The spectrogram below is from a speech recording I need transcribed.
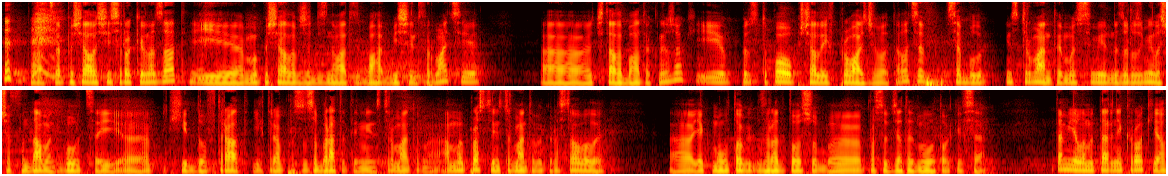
Так, це почало 6 років назад, і ми почали вже дізнаватися багато більше інформації, е, читали багато книжок і поступово почали їх впроваджувати. Але це це були інструменти. Ми самі не зрозуміли, що фундамент був цей е, підхід до втрат. Їх треба просто забирати тими інструментами. А ми просто інструменти використовували е, як молоток заради того, щоб просто взяти молоток і все. Там є елементарні кроки, а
